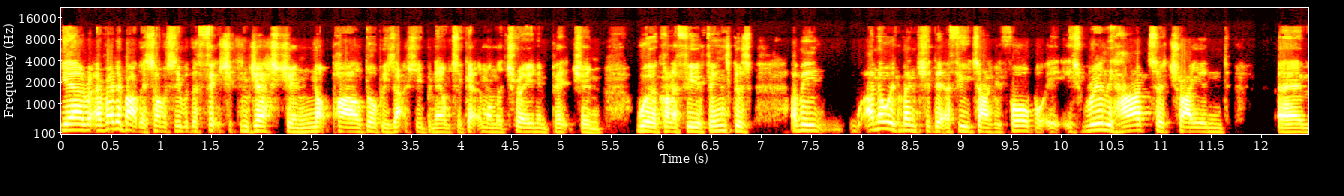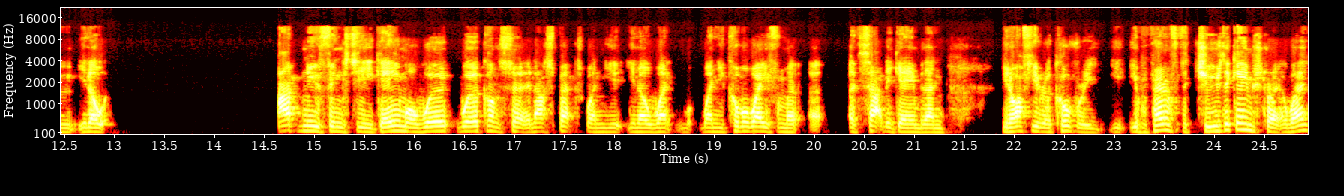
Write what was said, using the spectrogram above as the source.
Yeah, I read about this. Obviously, with the fixture congestion not piled up, he's actually been able to get them on the training pitch and work on a few things. Because, I mean, I know we've mentioned it a few times before, but it's really hard to try and, um, you know, add new things to your game or work work on certain aspects when you, you know, when when you come away from a, a, a Saturday game, then, you know, after your recovery, you, you're preparing for the Tuesday game straight away.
